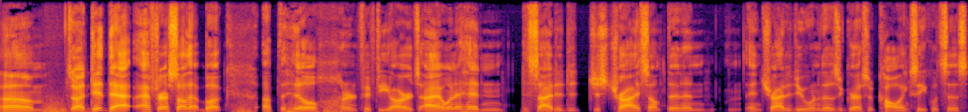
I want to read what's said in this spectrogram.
um so I did that after I saw that buck up the hill 150 yards. I went ahead and decided to just try something and and try to do one of those aggressive calling sequences.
